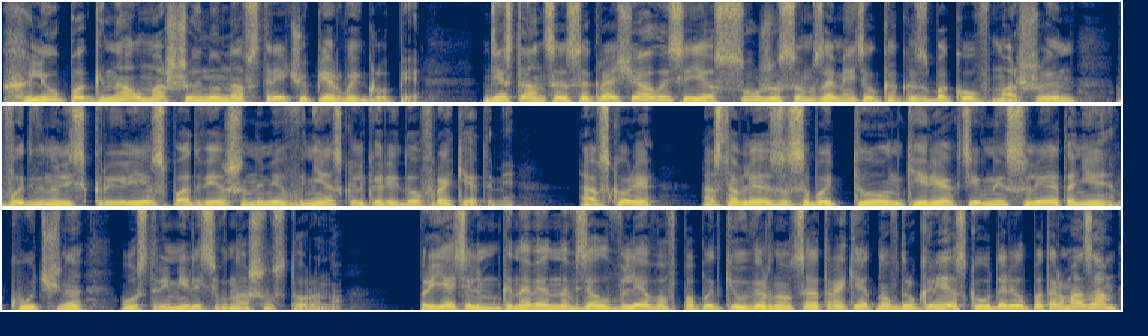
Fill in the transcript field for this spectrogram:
Хлюпа гнал машину навстречу первой группе. Дистанция сокращалась, и я с ужасом заметил, как из боков машин выдвинулись крылья с подвешенными в несколько рядов ракетами. А вскоре, оставляя за собой тонкий реактивный след, они кучно устремились в нашу сторону. Приятель мгновенно взял влево в попытке увернуться от ракет, но вдруг резко ударил по тормозам,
